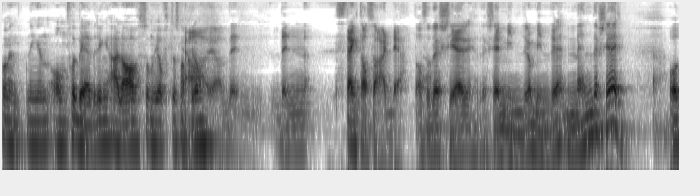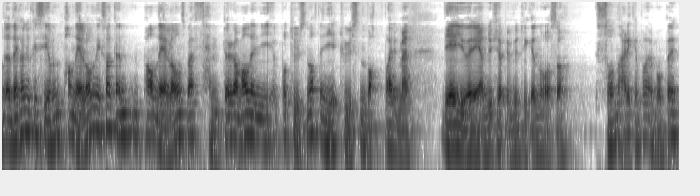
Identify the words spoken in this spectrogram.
forventningen om forbedring er lav, som vi ofte snakker Ja, om? ja den, den Strengt tatt så er det. Altså det skjer, det skjer mindre og mindre, men det skjer. Og det, det kan du ikke si om en panelovn. ikke sant? En panelovn som er 50 år gammel, den gir, på 1000 watt, den gir 1000 watt varme. Det gjør en du kjøper i butikken nå også. Sånn er det ikke på varmepumper.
